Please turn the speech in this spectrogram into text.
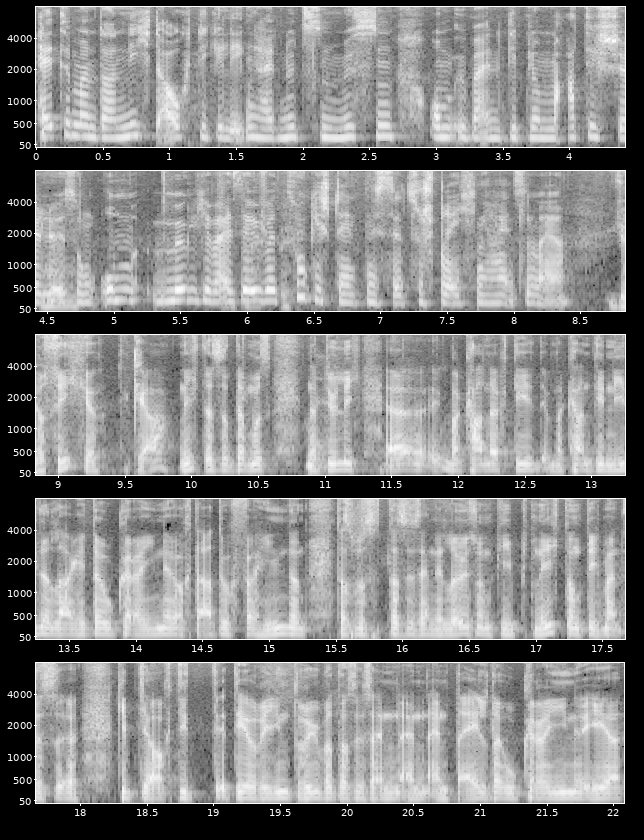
Hätte man da nicht auch die Gelegenheit nützen müssen, um über eine diplomatische hm. Lösung, um möglicherweise über Zugeständnisse zu sprechen, Heinzelmeier? Ja, sicher, klar. Nicht? Also da muss natürlich, äh, man, kann auch die, man kann die Niederlage der Ukraine auch dadurch verhindern, dass, es, dass es eine Lösung gibt. Nicht? Und ich meine, das äh, gibt ja auch die Theorien darüber, dass es ein, ein, ein Teil der Ukraine eher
